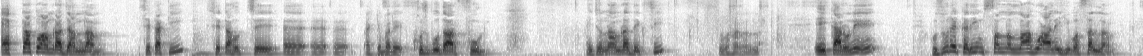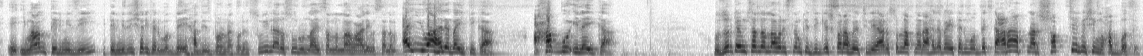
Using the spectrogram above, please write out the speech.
একটা তো আমরা জানলাম, সেটা কি? সেটা হচ্ছে একেবারে খুশবুদার ফুল। এই জন্য আমরা দেখছি, সুবহানাল্লাহ। এই কারণে হুজুরে করিম সাল্লাল্লাহু আলাইহি ওয়াসাল্লাম, এই ইমাম তিরমিজি তিরমিজি শরীফের মধ্যে হাদিস বর্ণনা করেন, সুইলা রাসূলুল্লাহ সাল্লাল্লাহু আলাইহি ওয়াসাল্লাম, আইয়ু আহলে বাইতিকা, আহাব্বু ইলাইকা? হুজুর সাল্লাল্লাহু আলাইহি ইসলামকে জিজ্ঞেস করা হয়েছিল, ইয়া রাসূলুল্লাহ, আপনার আহলে বাইতের মধ্যে কারা আপনার সবচেয়ে বেশি মহব্বতের?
